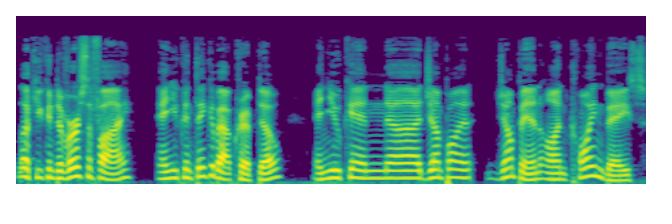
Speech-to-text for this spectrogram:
Look, you can diversify and you can think about crypto and you can uh, jump on jump in on Coinbase.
